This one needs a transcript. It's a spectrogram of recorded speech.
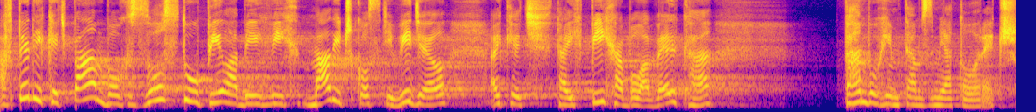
A vtedy, keď pán Boh zostúpil, aby ich v ich maličkosti videl, aj keď tá ich pícha bola veľká, pán Boh im tam zmiatol reč.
